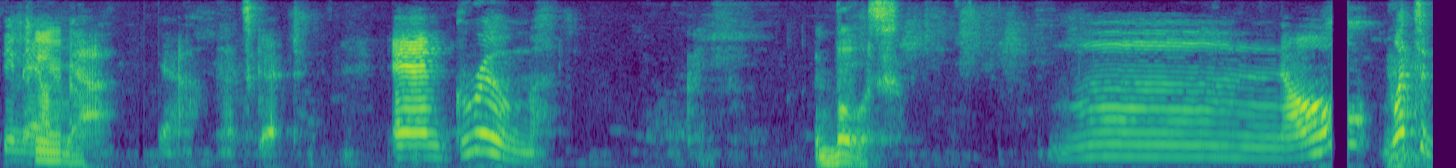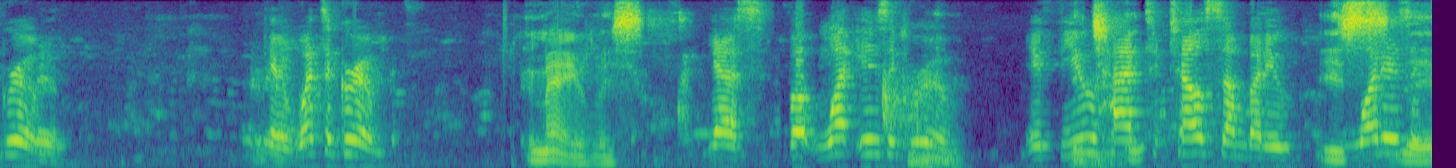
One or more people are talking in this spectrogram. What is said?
Female, Female. yeah. Yeah, that's good. And groom. Both. Mm, no. What's a groom? Okay, what's a groom? Male is, Yes, but what is a groom? If you It's- had to tell somebody is what is a the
